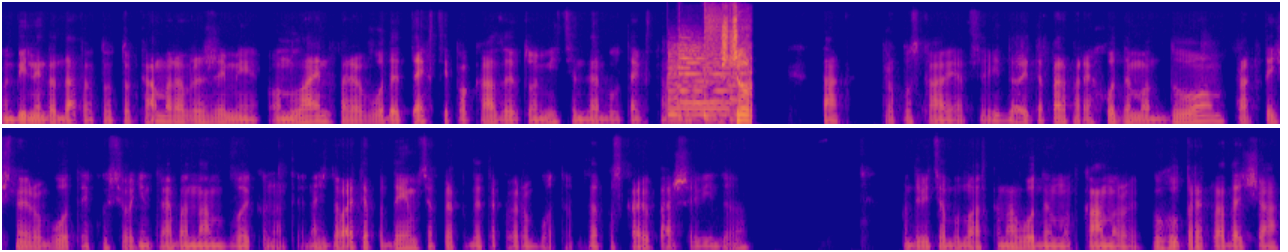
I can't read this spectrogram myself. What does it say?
мобільний додаток. Тобто камера в режимі онлайн переводить текст і показує в тому місці, де був текст. Що Так, пропускаю я це відео і тепер переходимо до практичної роботи, яку сьогодні треба нам виконати. Значить, давайте подивимося приклади такої роботи. Запускаю перше відео. Подивіться, будь ласка, наводимо камерою Google перекладача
